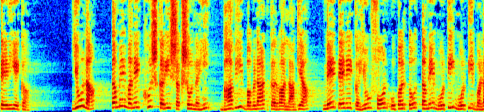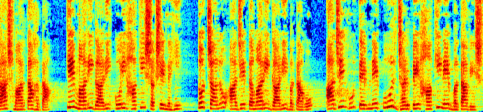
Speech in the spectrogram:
તેણીએ કહ્યું. ના, તમે મને ખુશ કરી શકશો નહીં. ભાભી બબડાટ કરવા લાગ્યા. મેં તેને કહ્યું, ફોન ઉપર તો તમે મોટી મોટી બડાશ મારતા હતા કે મારી ગાડી કોઈ હાકી શકશે નહીં. તો ચાલો આજે તમારી ગાડી બતાવો. આજે હું તેમને પૂર ઝડપે હાંકીને બતાવીશ.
